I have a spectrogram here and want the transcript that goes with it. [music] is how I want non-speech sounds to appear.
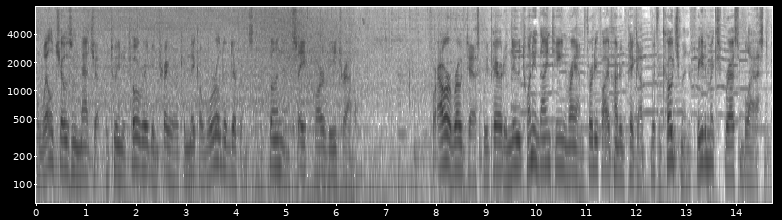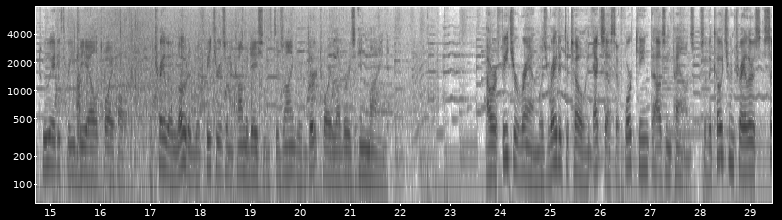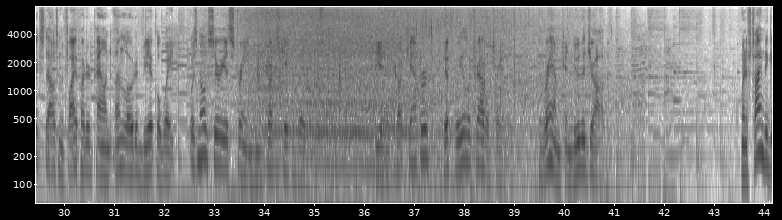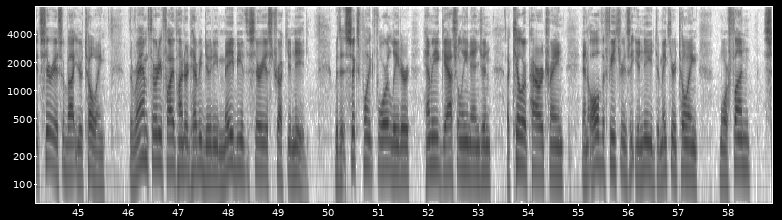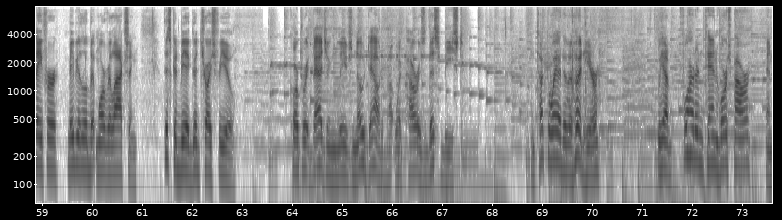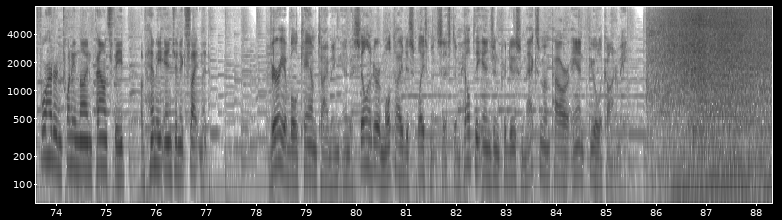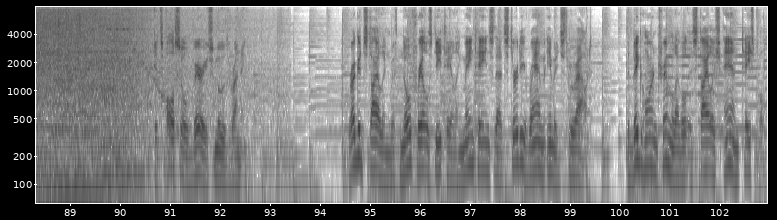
A well-chosen matchup between a tow rig and trailer can make a world of difference in fun and safe RV travel. For our road test, we paired a new 2019 Ram 3500 pickup with the Coachmen Freedom Express Blast 283BL toy hauler, a trailer loaded with features and accommodations designed with dirt toy lovers in mind. Our feature Ram was rated to tow in excess of 14,000 pounds, so the Coachmen trailer's 6,500 pound unloaded vehicle weight was no serious strain on the truck's capabilities. Be it a truck camper, fifth wheel, or travel trailer, the Ram can do the job. When it's time to get serious about your towing, the Ram 3500 Heavy Duty may be the serious truck you need. With its 6.4 liter Hemi gasoline engine, a killer powertrain, and all the features that you need to make your towing more fun, safer, maybe a little bit more relaxing. This could be a good choice for you. Corporate badging leaves no doubt about what powers this beast. And tucked away under the hood here, we have 410 horsepower and 429 pounds-feet of Hemi engine excitement. Variable cam timing and a cylinder multi-displacement system help the engine produce maximum power and fuel economy. It's also very smooth running. Rugged styling with no frills detailing maintains that sturdy Ram image throughout. The Bighorn trim level is stylish and tasteful.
